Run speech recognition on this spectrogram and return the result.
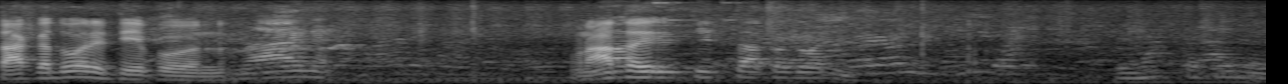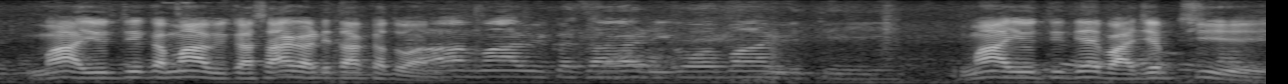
ताकदवर आहे ते पण. नाही नाही. पण आता महायुतीत ताकदवानी महायुती का महाविकास आघाडी ताकदवान? हा महाविकास आघाडी किंवा महायुती. महायुती ते भाजपची आहे.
